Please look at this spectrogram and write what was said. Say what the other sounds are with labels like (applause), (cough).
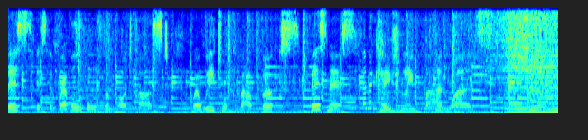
This is the Rebel Author Podcast, where we talk about books, business, and occasionally bad words.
